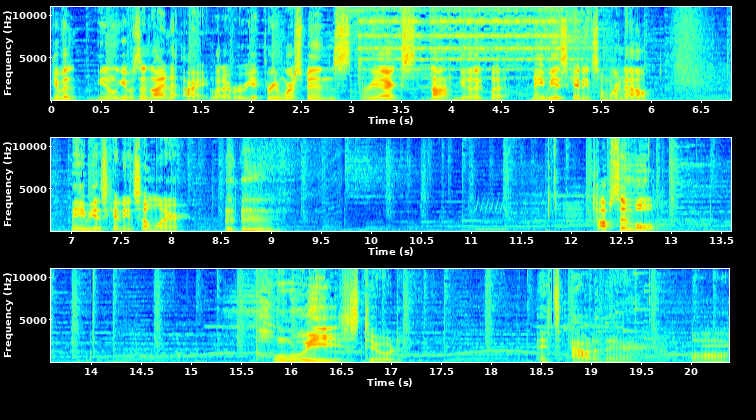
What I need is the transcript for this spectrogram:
Give it, you know, give us a 9. Alright, whatever. We get 3 more spins. 3x. Not good, but maybe it's getting somewhere now. Maybe it's getting somewhere. Top symbol. Please, dude. It's out of there. Oh.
